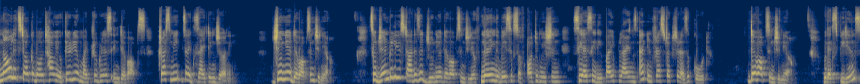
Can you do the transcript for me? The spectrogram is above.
Now let's talk about how your career might progress in DevOps. Trust me, it's an exciting journey. Junior DevOps Engineer. So generally you start as a junior DevOps engineer, learning the basics of automation, CI/CD pipelines, and infrastructure as a code. DevOps Engineer. With experience,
